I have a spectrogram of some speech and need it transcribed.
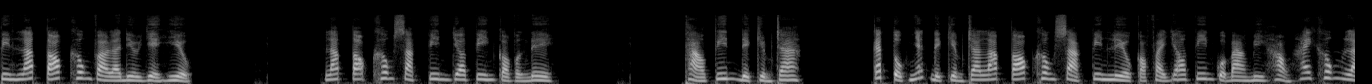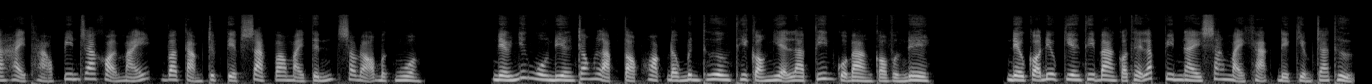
pin laptop không vào là điều dễ hiểu. Laptop không sạc pin do pin có vấn đề thảo pin để kiểm tra. Cách tốt nhất để kiểm tra laptop không sạc pin liệu có phải do pin của bạn bị hỏng hay không là hãy tháo pin ra khỏi máy và cắm trực tiếp sạc vào máy tính sau đó bật nguồn. Nếu như nguồn điện trong laptop hoạt động bình thường thì có nghĩa là pin của bạn có vấn đề. Nếu có điều kiện thì bạn có thể lắp pin này sang máy khác để kiểm tra thử.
